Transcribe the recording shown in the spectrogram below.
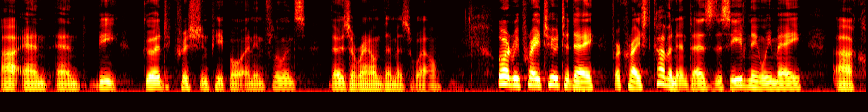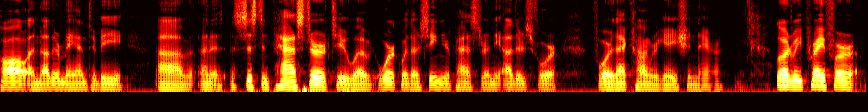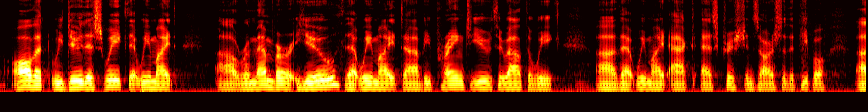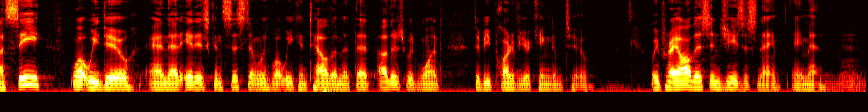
uh, and, and be good Christian people and influence those around them as well. Lord, we pray too today for Christ's covenant, as this evening we may uh, call another man to be um, an assistant pastor to uh, work with our senior pastor and the others for for that congregation there. Lord, we pray for all that we do this week that we might uh, remember you, that we might uh, be praying to you throughout the week, uh, that we might act as Christians are, so that people uh, see what we do and that it is consistent with what we can tell them, and that others would want to be part of your kingdom too. We pray all this in Jesus' name. Amen.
